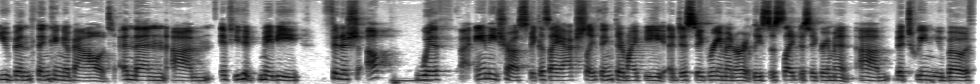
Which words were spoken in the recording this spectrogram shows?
you've been thinking about? And then, um, if you could maybe finish up with antitrust because I actually think there might be a disagreement or at least a slight disagreement um, between you both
